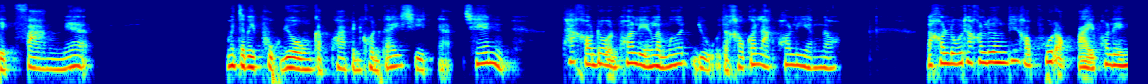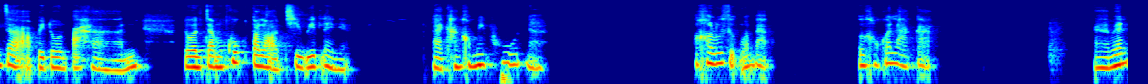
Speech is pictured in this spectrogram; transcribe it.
ด็กๆฟังเนี่ย มันจะไปผูกโยงกับความเป็นคนใกล้ชิดเนี่ยเช่น ถ้าเขาโดนพ่อเลี้ยงละเมิดอยู่ แต่เขาก็รักพ่อเลี้ยงเนาะแล้วเขารู้ถ้าเขาเรื่องที่เขาพูดออกไปพ่อเลี้ยงจะเอาไปโดนประหาร โดนจำคุกตลอดชีวิตเลยเนี่ย หลายครั้งเขาไม่พูดนะเพราะเขารู้สึกว่าแบบ เออเขาก็รักอะ่ะอ่านั้น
